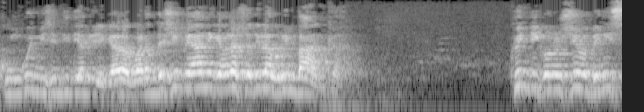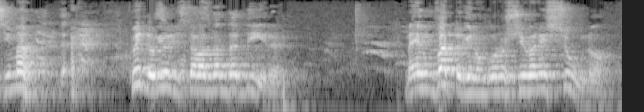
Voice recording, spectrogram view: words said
con cui mi sentì di aprire, che aveva 45 anni, che aveva lasciato il lavoro in banca. Quindi conoscevo benissimamente quello che io gli stavo andando a dire ma è un fatto che non conosceva nessuno,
